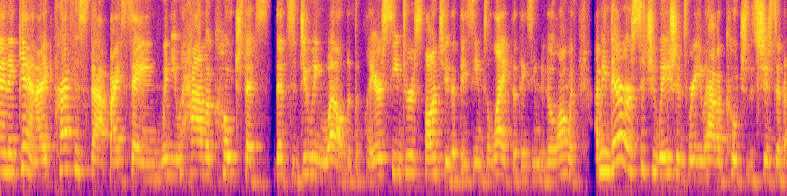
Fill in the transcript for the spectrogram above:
And again, I preface that by saying when you have a coach that's that's doing well, that the players seem to respond to, that they seem to like, that they seem to go along with. I mean, there are situations where you have a coach that's just an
